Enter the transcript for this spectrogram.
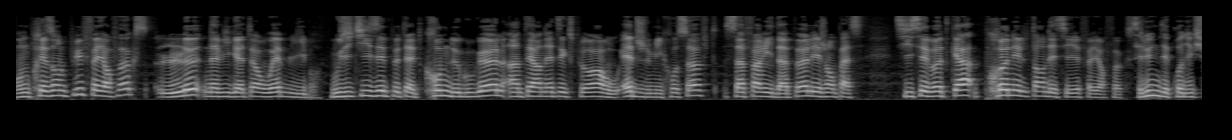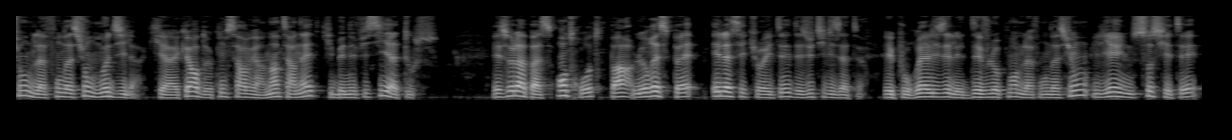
On ne présente plus Firefox, le navigateur web libre. Vous utilisez peut-être Chrome de Google, Internet Explorer ou Edge de Microsoft, Safari d'Apple et j'en passe. Si c'est votre cas, prenez le temps d'essayer Firefox. C'est l'une des productions de la fondation Mozilla, qui a à cœur de conserver un Internet qui bénéficie à tous et cela passe entre autres par le respect et la sécurité des utilisateurs. Et pour réaliser les développements de la fondation, il y a une société,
